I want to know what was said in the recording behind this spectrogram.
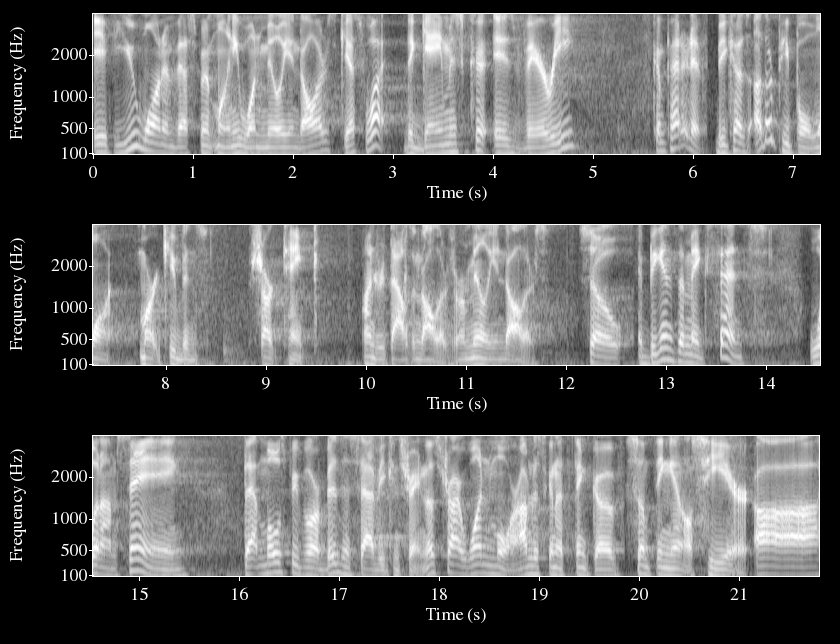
If you want investment money, $1 million, guess what? The game is, is very competitive because other people want Mark Cuban's Shark Tank $100,000 or a million dollars. So it begins to make sense what I'm saying that most people are business savvy constrained. Let's try one more. I'm just to think of something else here. Uh,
